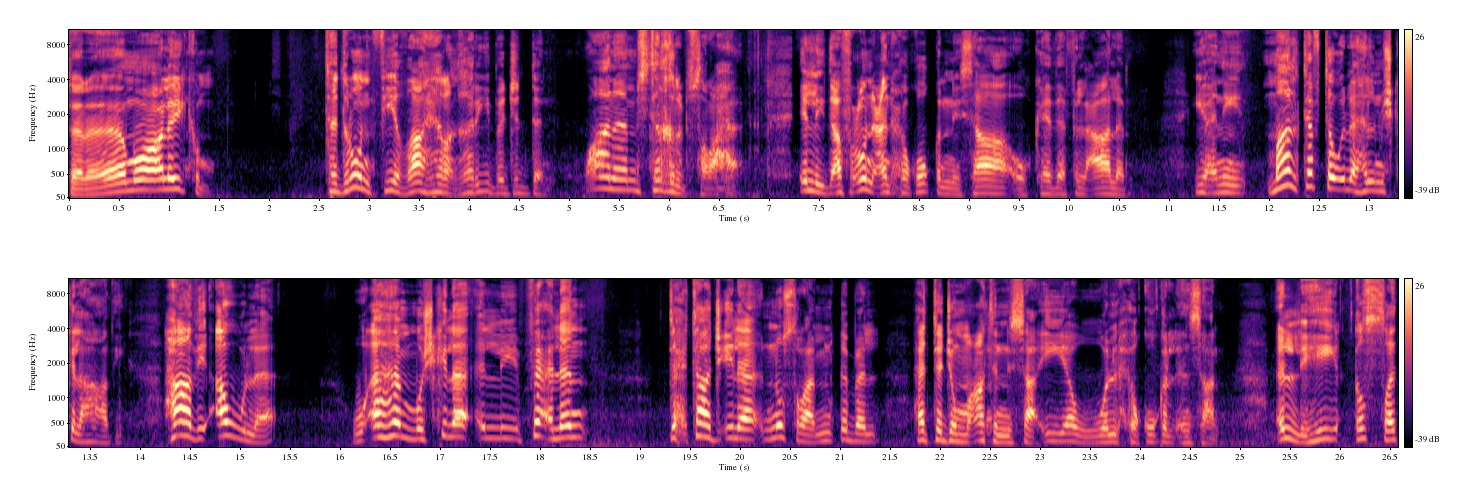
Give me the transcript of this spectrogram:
السلام عليكم. تدرون في ظاهرة غريبة جدا وأنا مستغرب صراحة. اللي يدافعون عن حقوق النساء وكذا في العالم. يعني ما التفتوا إلى هالمشكلة هذه؟ هذه أولى وأهم مشكلة اللي فعلا تحتاج إلى نصرة من قبل هالتجمعات النسائية والحقوق الإنسان اللي هي قصة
